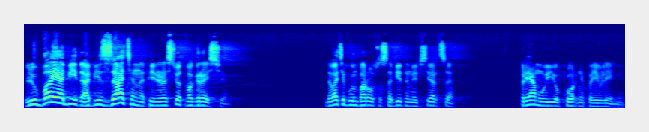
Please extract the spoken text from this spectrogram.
Любая обида обязательно перерастет в агрессию. Давайте будем бороться с обидами в сердце прямо у ее корня появления.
